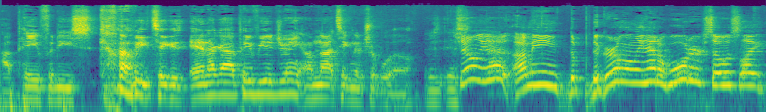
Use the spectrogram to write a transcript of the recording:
I paid for these comedy tickets and I gotta pay for your drink. I'm not taking a triple L. It's, it's, She only had. I mean, the the girl only had a water, so it's like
